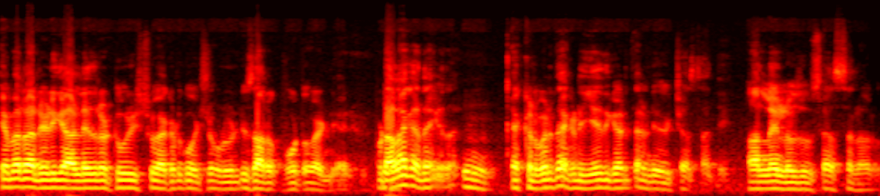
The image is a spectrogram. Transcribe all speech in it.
కెమెరా రెడీగా ఏదైనా టూరిస్ట్ ఎక్కడికి వచ్చినప్పుడు ఉంటే సార్ ఒక ఫోటో అండి అని. ఇప్పుడు అలా కదా కదా. ఎక్కడ పడితే అక్కడ ఏది కడితే అన్ని వచ్చేస్తుంది. ఆన్లైన్లో చూసేస్తున్నారు.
